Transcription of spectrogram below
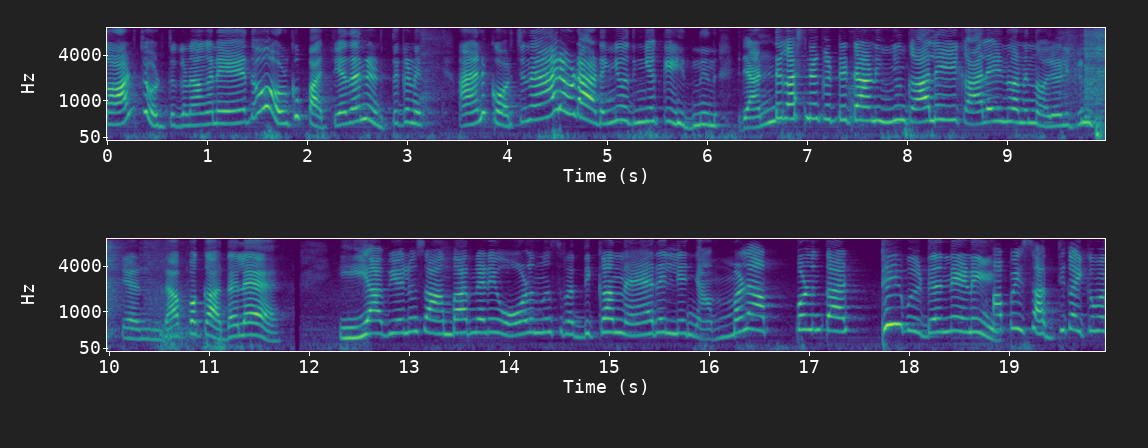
കാണിച്ചു കൊടുത്തുക്കണ്. അങ്ങനെ ഏതോ അവൾക്ക് പറ്റിയത് തന്നെ എടുത്തുക്കണ്. അങ്ങനെ കുറച്ച് നേരം അവിടെ അടങ്ങി ഒതുങ്ങിയൊക്കെ ഇരുന്ന് രണ്ട് കഷ്ണമൊക്കെ ഇട്ടിട്ടാണ് ഇഞ്ഞും കാലേ കാലേ എന്ന് പറഞ്ഞ് നൊരളിക്കുന്നു എന്താ ഇപ്പൊ കഥ ഈ അവിയലും സാമ്പാറിന്റെ ഓളൊന്നും ശ്രദ്ധിക്കാൻ നേരമില്ല. നമ്മൾ അപ്പോഴും തട്ടി വിടന്നെയാണ്. അപ്പൊ ഈ സദ്യ കഴിക്കുമ്പോ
